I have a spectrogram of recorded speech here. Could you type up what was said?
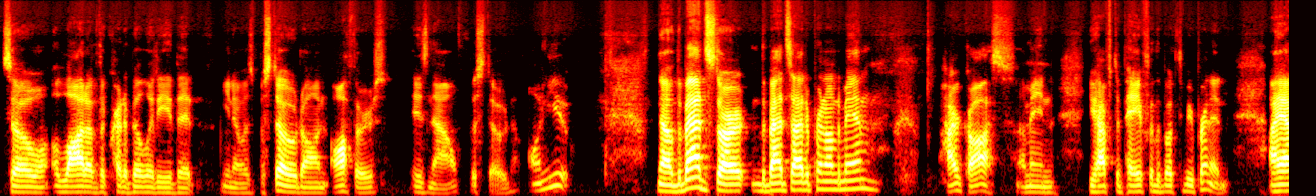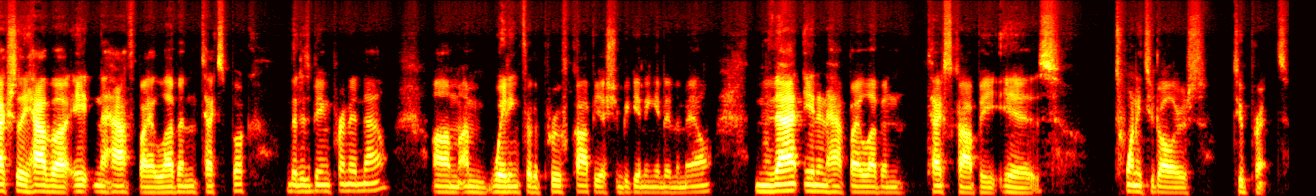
So a lot of the credibility that you know is bestowed on authors is now bestowed on you. Now the bad start, the bad side of print on demand, higher costs. I mean, you have to pay for the book to be printed. I actually have a eight and a half by eleven textbook that is being printed now. Um, I'm waiting for the proof copy. I should be getting it in the mail. That eight and a half by 11 text copy is $22 to print.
